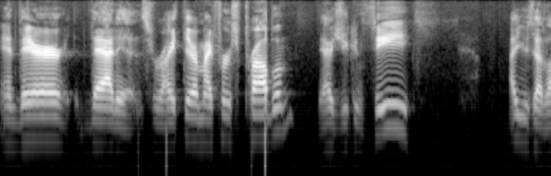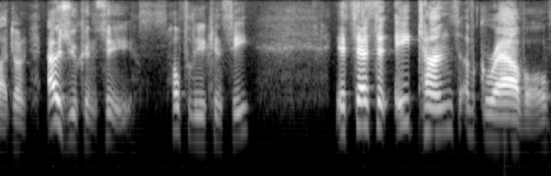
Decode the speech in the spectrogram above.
And there that is, right there, my first problem. As you can see, I use that a lot, don't I? As you can see, hopefully you can see, it says that 8 tons of gravel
